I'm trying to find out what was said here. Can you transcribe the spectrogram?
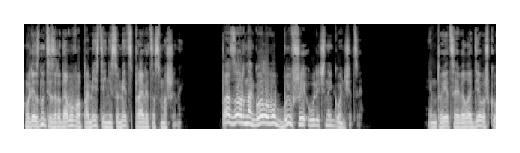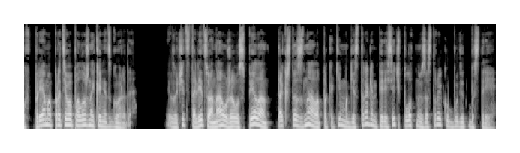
улизнуть из родового поместья и не суметь справиться с машиной. Позор на голову бывшей уличной гонщицы. Интуиция вела девушку в прямо противоположный конец города. Изучить столицу она уже успела, так что знала, по каким магистралям пересечь плотную застройку будет быстрее.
